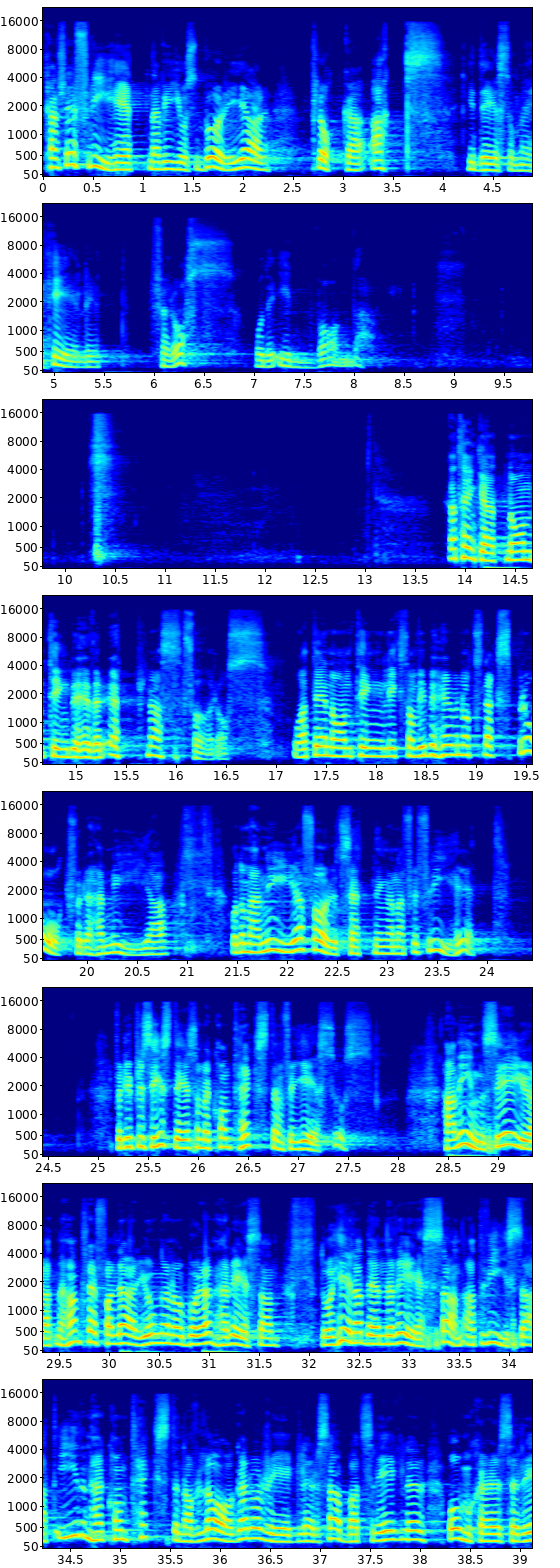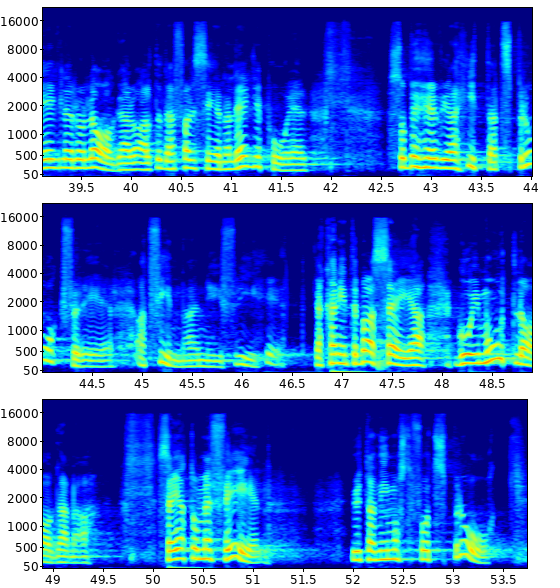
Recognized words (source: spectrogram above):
Kanske är frihet när vi just börjar plocka ax i det som är heligt för oss och det invanda. Jag tänker att någonting behöver öppnas för oss och att det är någonting liksom, vi behöver något slags språk för det här nya och de här nya förutsättningarna för frihet. För det är precis det som är kontexten för Jesus. Han inser ju att när han träffar lärjungarna och börjar den här resan, då är hela den resan att visa att i den här kontexten av lagar och regler, sabbatsregler, omskärelseregler och lagar och allt det där fariséerna lägger på er, så behöver jag hitta ett språk för er att finna en ny frihet. Jag kan inte bara säga gå emot lagarna, säg att de är fel, utan ni måste få ett språk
